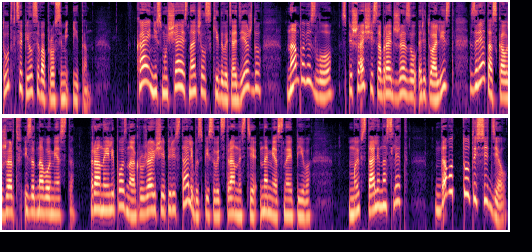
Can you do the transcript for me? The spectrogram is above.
Тут вцепился вопросами Итан. Кай, не смущаясь, начал скидывать одежду. Нам повезло. Спешащий собрать жезл ритуалист зря таскал жертв из одного места. Рано или поздно окружающие перестали бы списывать странности на местное пиво. Мы встали на след. Да вот тут и сидел.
